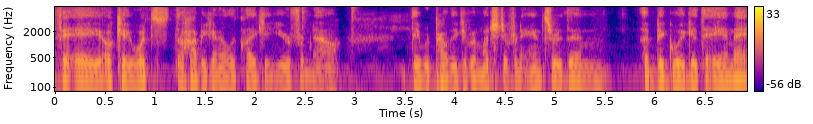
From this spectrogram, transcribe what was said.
FAA, okay, what's the hobby going to look like a year from now? They would probably give a much different answer than a bigwig at the AMA.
